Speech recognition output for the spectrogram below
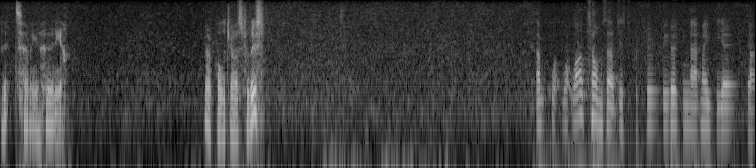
It's having a hernia. I apologise for this. Um, while Tom's uh, just doing that, maybe uh,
